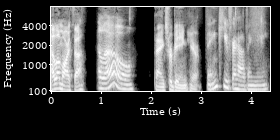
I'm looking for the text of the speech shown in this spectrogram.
Hello, Martha. Hello. Thanks for being here. Thank you for having me.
